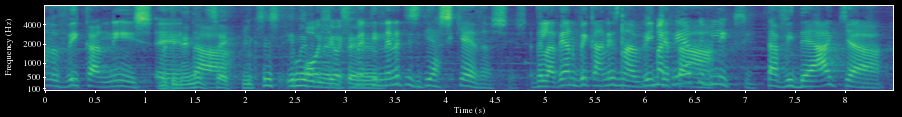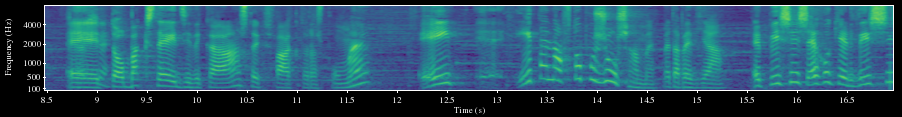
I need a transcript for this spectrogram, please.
αν δει κανείς. Με την έννοια της έκπληξης ή με την όχι, έννοια όχι, της- με την έννοια της διασκέδασης. Δηλαδή, αν μπει κανείς να δει και μακριά από τα, την πλήξη. τα βιντεάκια, ε, Έτσι. το backstage ειδικά, στο X Factor, ας πούμε, ε, ε, ήταν αυτό που ζούσαμε με τα παιδιά. Επίσης, έχω κερδίσει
